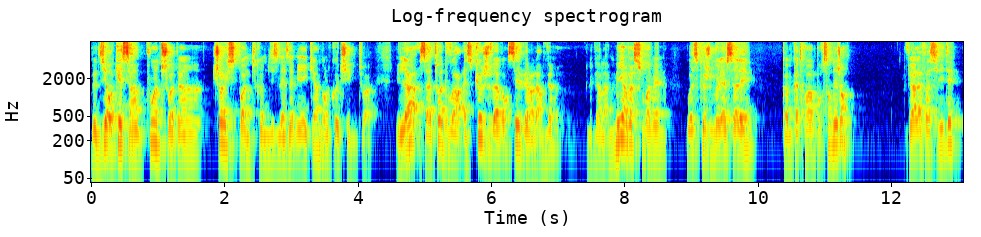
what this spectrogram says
de dire, ok, c'est un point de choix, un choice point, comme disent les Américains dans le coaching, tu vois. Et là, c'est à toi de voir, est-ce que je vais avancer vers la, vers la meilleure version de moi-même ou est-ce que je me laisse aller comme 80% des gens vers la facilité?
